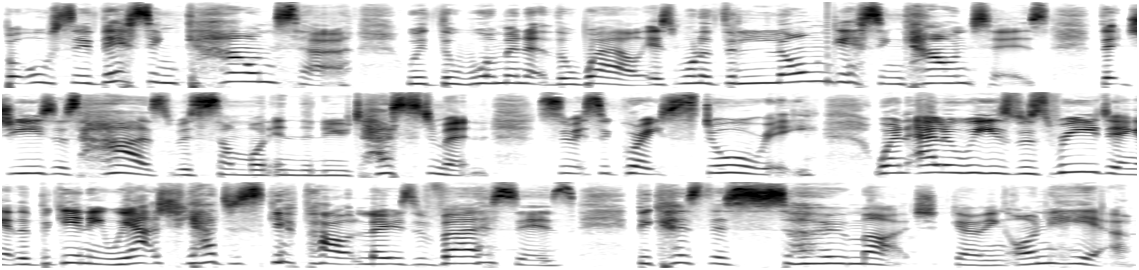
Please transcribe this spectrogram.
but also this encounter with the woman at the well is one of the longest encounters that Jesus has with someone in the New Testament. So it's a great story. When Eloise was reading at the beginning, we actually had to skip out loads of verses verses because there's so much going on here.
